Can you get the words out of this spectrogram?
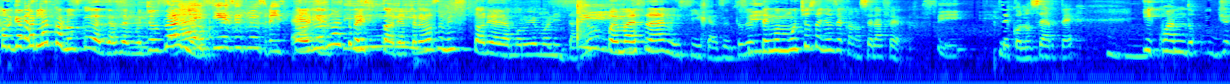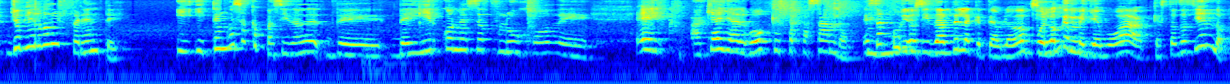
Porque Fer la conozco desde hace muchos años. Ay, sí, esa es nuestra historia. Esa es nuestra historia. Tenemos una historia de amor bien bonita, ¿no? Fue maestra de mis hijas. Entonces, tengo muchos años de conocer a Fer. Sí. De conocerte. Y cuando yo, yo vi algo diferente. Y, tengo esa capacidad de, ir con ese flujo de, hey, aquí hay algo, ¿qué está pasando? Esa curiosidad de la que te hablaba fue lo que me llevó a, ¿qué estás haciendo?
